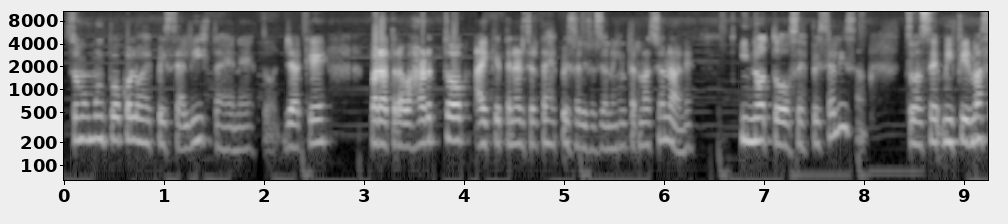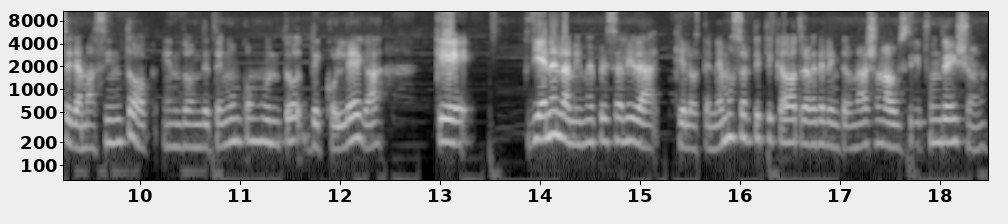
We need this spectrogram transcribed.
Somos muy pocos los especialistas en esto, ya que para trabajar TOC hay que tener ciertas especializaciones internacionales y no todos se especializan. Entonces, mi firma se llama SINTOC, en donde tengo un conjunto de colegas que tienen la misma especialidad, que los tenemos certificados a través de la International OCD Foundation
